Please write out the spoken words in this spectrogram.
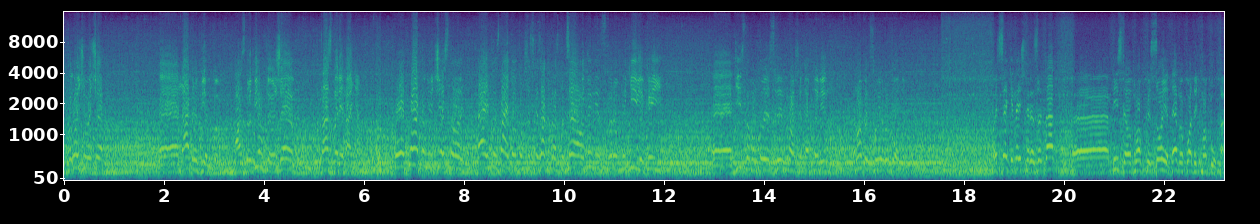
охолоджувача е, на дробілку. А з дробілки вже на зберігання. По обладнанню, чесно, навіть не знаю толком що сказати, просто це один із виробників, який е, дійсно вартує свої гроші. Тобто він робить свою роботу. Ось це кінечний результат е, після обробки сої, де виходить макуха.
